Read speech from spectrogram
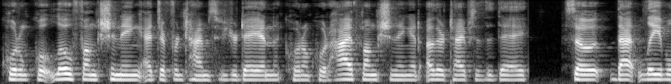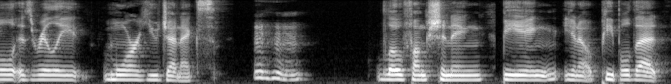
quote unquote low functioning at different times of your day and quote unquote high functioning at other types of the day. So that label is really more eugenics. Mm-hmm. Low functioning being, you know, people that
